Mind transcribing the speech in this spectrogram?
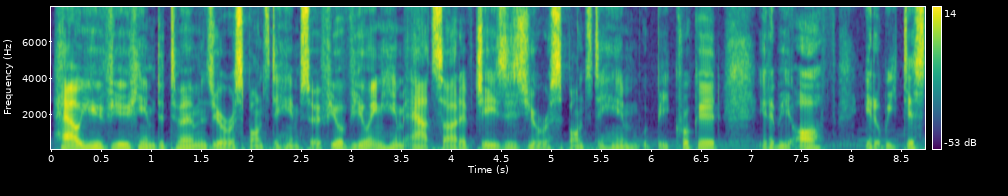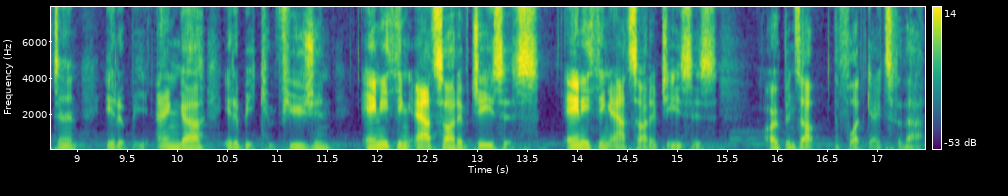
How you view him determines your response to him. So if you're viewing him outside of Jesus, your response to him would be crooked, it'll be off, it'll be distant, it'll be anger, it'll be confusion. Anything outside of Jesus, anything outside of Jesus opens up the floodgates for that.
